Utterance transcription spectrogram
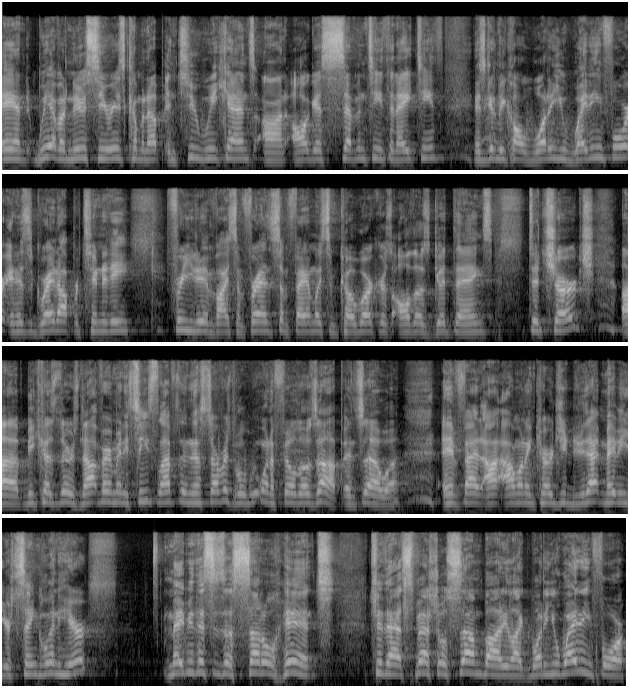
and we have a new series coming up in two weekends on August 17th and 18th. It's going to be called What Are You Waiting For? And it's a great opportunity for you to invite some friends, some family, some coworkers, all those good things to church uh, because there's not very many seats left in this service, but we want to fill those up. And so, uh, in fact, I, I want to encourage you to do that. Maybe you're single in here. Maybe this is a subtle hint to that special somebody like what are you waiting for?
